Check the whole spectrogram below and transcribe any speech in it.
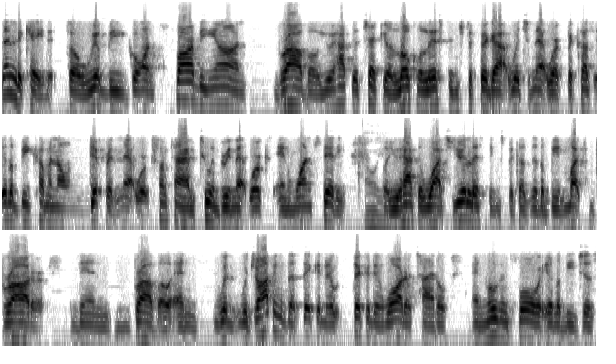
syndicated, so we'll be going far beyond Bravo. You have to check your local listings to figure out which network because it'll be coming on different networks, sometimes two and three networks in one city. Oh, yeah. So you have to watch your listings because it'll be much broader than Bravo. And we're, we're dropping the thicker than, thicker than water title, and moving forward, it'll be just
